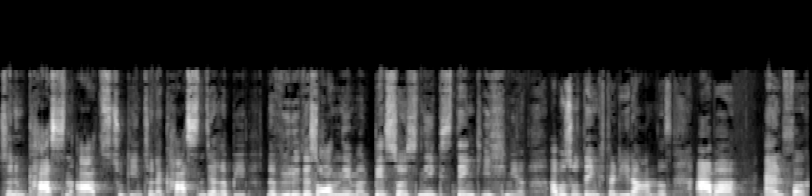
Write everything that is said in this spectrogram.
zu einem Kassenarzt zu gehen, zu einer Kassentherapie, dann würde ich das annehmen. Besser als nichts, denke ich mir. Aber so denkt halt jeder anders. Aber einfach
